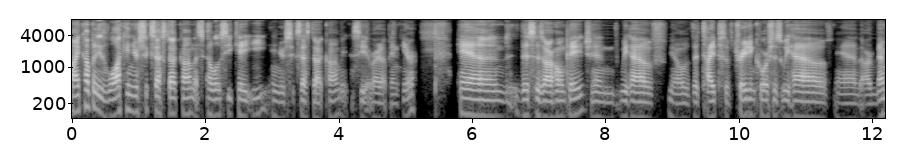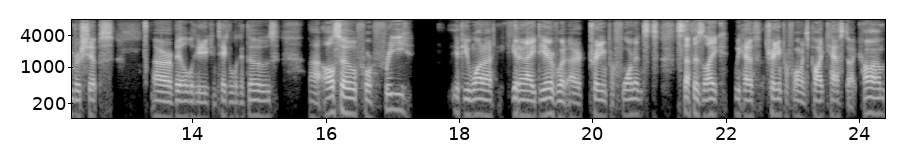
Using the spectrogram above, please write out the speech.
My company is lockeinyoursuccess.com. That's L-O-C-K-E in yoursuccess.com. You can see it right up in here. And this is our homepage. And we have, you know, the types of trading courses we have and our memberships are available here. You can take a look at those. Uh, also for free, if you want to get an idea of what our trading performance stuff is like, we have tradingperformancepodcast.com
